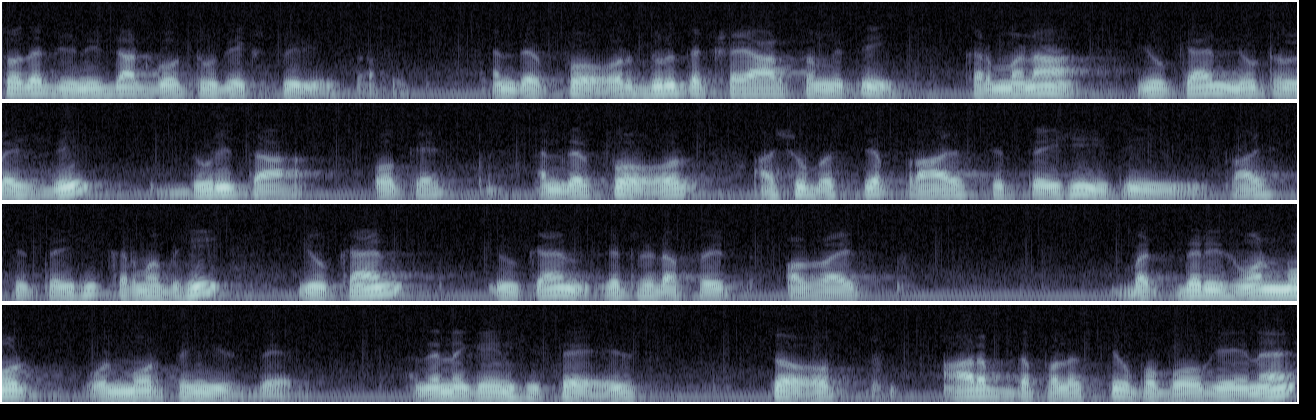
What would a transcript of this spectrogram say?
so that you need not go through the experience of it. And therefore, Durita Kshayartham iti karmana, you can neutralize the Durita. Okay? And therefore, Ashubhasya Prayaschittahi iti Prayaschittahi karmabhi, you can, you can get rid of it. All right. But there is one more, one more thing is there. And then again he says, so, Arabda Palasya Upabhogena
